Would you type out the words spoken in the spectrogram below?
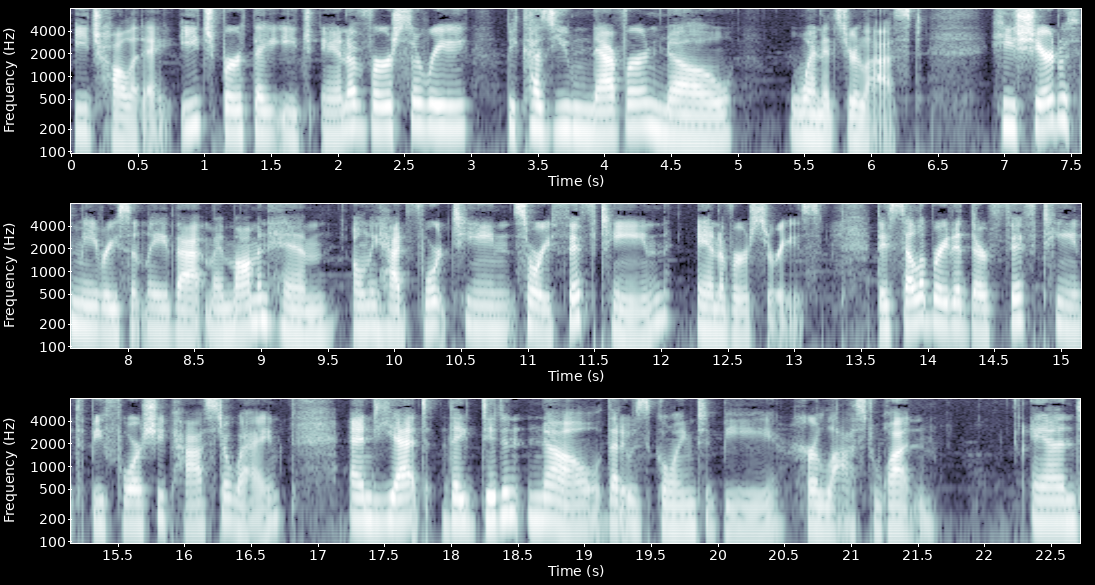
each holiday, each birthday, each anniversary, because you never know when it's your last. He shared with me recently that my mom and him only had 14, sorry, 15 anniversaries. They celebrated their 15th before she passed away, and yet they didn't know that it was going to be her last one. And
